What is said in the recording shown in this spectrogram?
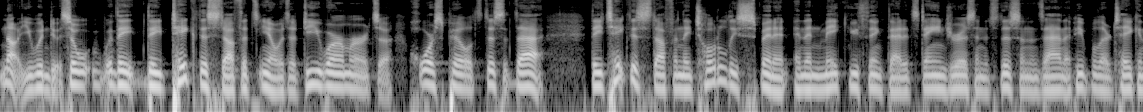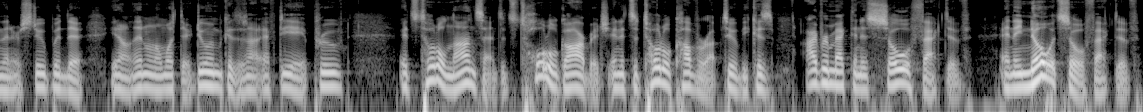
No, you wouldn't do it. So they they take this stuff that's you know it's a dewormer, it's a horse pill, it's this, it's that. They take this stuff and they totally spin it and then make you think that it's dangerous and it's this and it's that. And that people that are taking that are stupid. That you know they don't know what they're doing because it's not FDA approved. It's total nonsense. It's total garbage and it's a total cover up too because ivermectin is so effective and they know it's so effective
